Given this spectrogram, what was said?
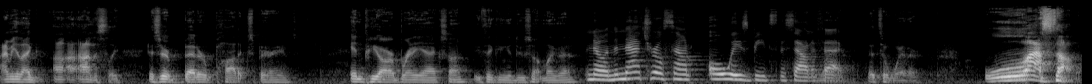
I mean, like, uh, honestly, is there a better pod experience? NPR Brainiacs, huh? You think you can do something like that? No, and the natural sound always beats the sound effect. It's a winner. Last topic.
